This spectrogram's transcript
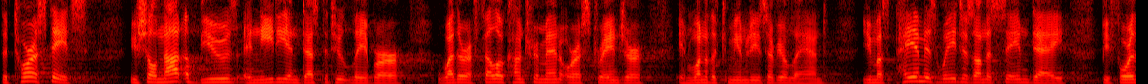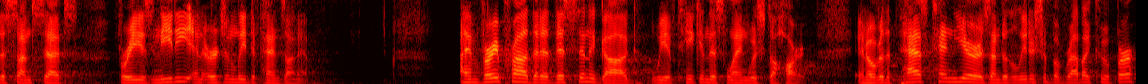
The Torah states, You shall not abuse a needy and destitute laborer, whether a fellow countryman or a stranger in one of the communities of your land. You must pay him his wages on the same day before the sun sets, for he is needy and urgently depends on it. I am very proud that at this synagogue we have taken this language to heart. And over the past 10 years, under the leadership of Rabbi Cooper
